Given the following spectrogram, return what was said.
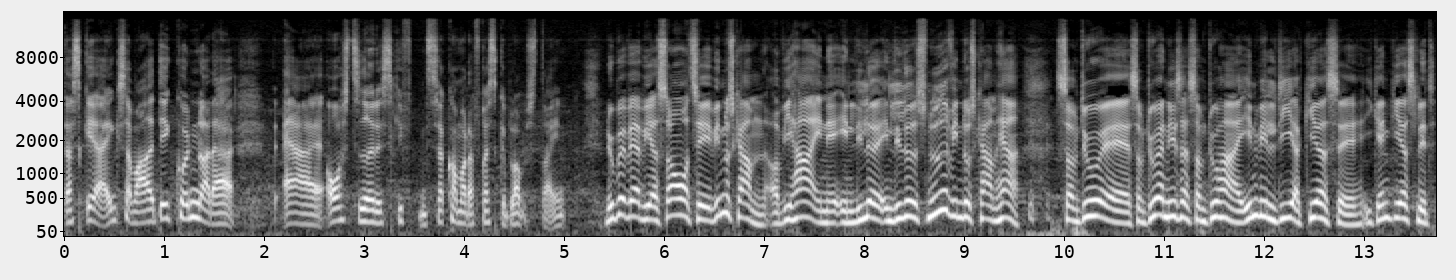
der sker ikke så meget. Det er kun, når der er årstiderne skiften, så kommer der friske blomster ind. Nu bevæger vi os over til vindueskarmen, og vi har en, en lille, en lille snyde vindueskarm her, som du, øh, som du, Anissa, som du har indvildet i og giver os, øh, igen giver os lidt,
